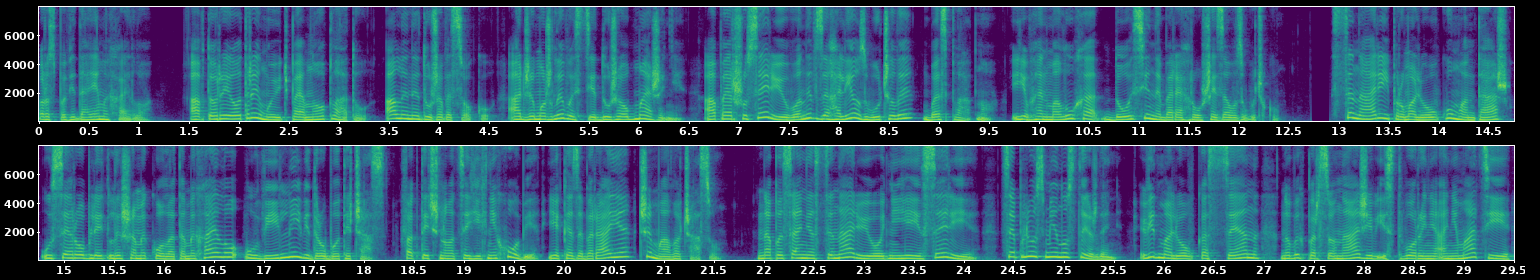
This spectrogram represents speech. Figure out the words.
розповідає Михайло. Автори отримують певну оплату, але не дуже високу, адже можливості дуже обмежені. А першу серію вони взагалі озвучили безплатно. Євген Малуха досі не бере грошей за озвучку. Сценарій, промальовку, монтаж усе роблять лише Микола та Михайло у вільний від роботи час. Фактично, це їхнє хобі, яке забирає чимало часу. Написання сценарію однієї серії це плюс-мінус тиждень. Відмальовка сцен, нових персонажів і створення анімації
